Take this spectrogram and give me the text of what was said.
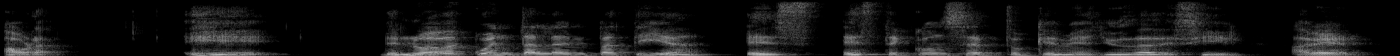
Ahora, eh, de nueva cuenta, la empatía es este concepto que me ayuda a decir, a ver,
